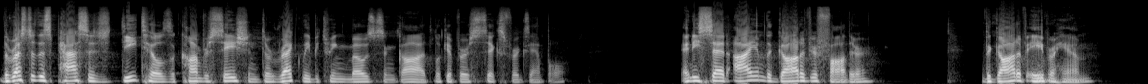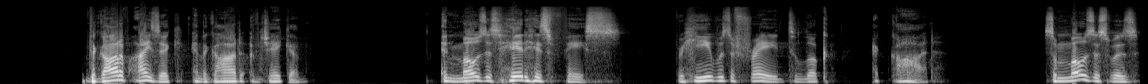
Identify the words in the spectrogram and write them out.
The rest of this passage details the conversation directly between Moses and God. Look at verse 6, for example. And he said, I am the God of your father, the God of Abraham the God of Isaac and the God of Jacob. And Moses hid his face, for he was afraid to look at God. So Moses was,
